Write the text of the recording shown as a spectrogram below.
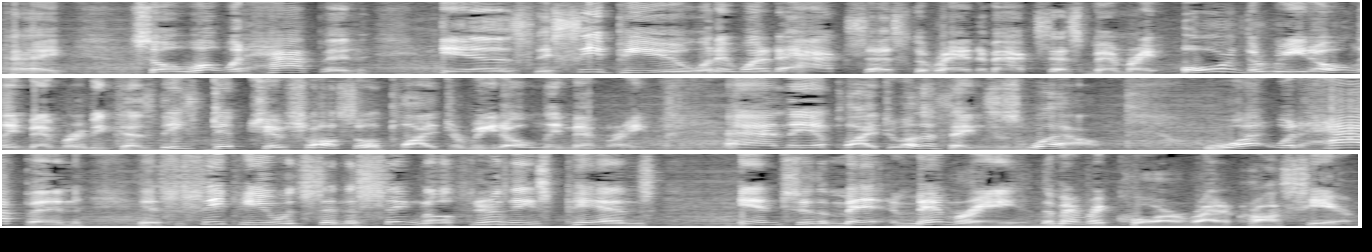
Okay, so what would happen is the CPU, when it wanted to access the random access memory or the read-only memory, because these dip chips were also applied to read-only memory, and they applied to other things as well. What would happen is the CPU would send a signal through these pins into the me memory, the memory core right across here.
